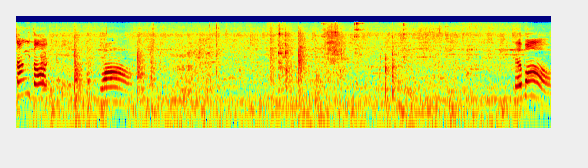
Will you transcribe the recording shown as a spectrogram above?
짱이다. 와. 대박.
